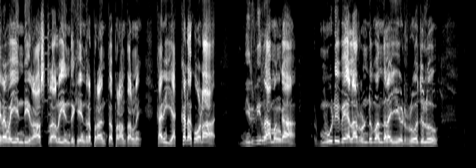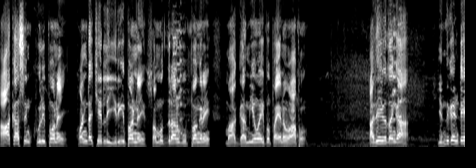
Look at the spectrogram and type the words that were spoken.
ఇరవై ఎనిమిది రాష్ట్రాలు ఎనిమిది కేంద్ర ప్రాంత ప్రాంతాలు ఉన్నాయి కానీ ఎక్కడ కూడా నిర్విరామంగా మూడు వేల రెండు వందల ఏడు రోజులు ఆకాశం కూలిపోనాయి కొండ చెర్లు ఇరిగిపడినాయి సముద్రాలు ఉప్పొంగనాయి. మా గమ్యం వైపు పయనం ఆపం అదేవిధంగా ఎందుకంటే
